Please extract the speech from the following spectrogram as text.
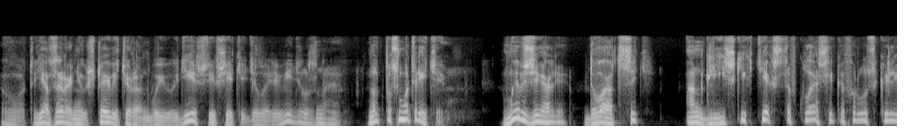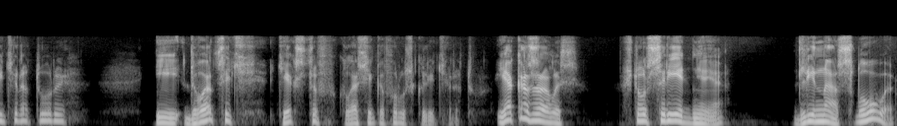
Вот. Я заранее говорю, что я ветеран боевых действий, все эти дела я видел, знаю. Ну вот посмотрите, мы взяли 20 английских текстов классиков русской литературы и 20 текстов классиков русской литературы. И оказалось, что средняя длина слова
